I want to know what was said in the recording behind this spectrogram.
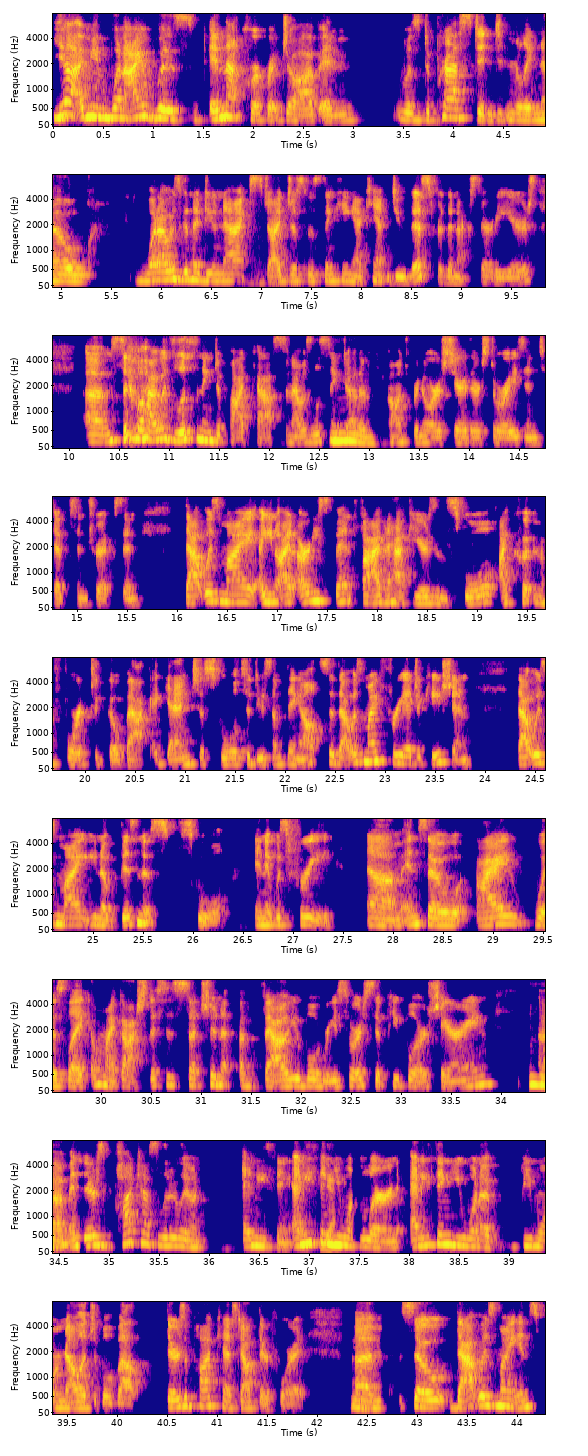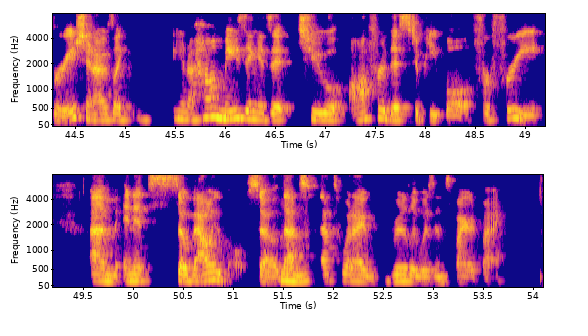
yeah i mean when i was in that corporate job and was depressed and didn't really know what I was going to do next. I just was thinking I can't do this for the next 30 years. Um, so I was listening to podcasts and I was listening mm. to other mm. entrepreneurs share their stories and tips and tricks. And that was my, you know, I'd already spent five and a half years in school. I couldn't afford to go back again to school to do something else. So that was my free education. That was my, you know, business school and it was free. Um, and so I was like, oh my gosh, this is such an, a valuable resource that people are sharing Mm-hmm. Um, and there's podcasts literally on anything, anything yeah. you want to learn, anything you want to be more knowledgeable about. There's a podcast out there for it. Yeah. Um, so that was my inspiration. I was like, you know, how amazing is it to offer this to people for free? Um, and it's so valuable. So that's mm-hmm. that's what I really was inspired by.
